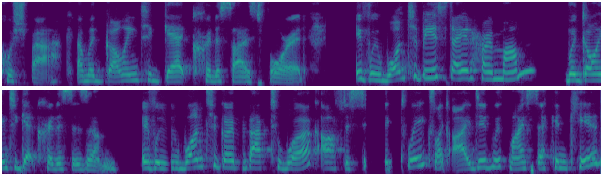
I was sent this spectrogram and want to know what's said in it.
pushback and we're going to get criticized for it. If we want to be a stay at home mum, we're going to get criticism. If we want to go back to work after six weeks, like I did with my second kid,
